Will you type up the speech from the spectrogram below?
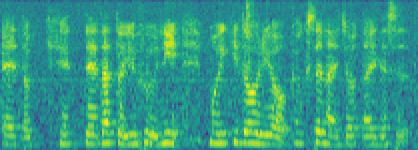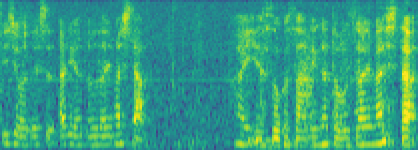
えーと、決定だというふうにもう憤りを隠せない状態です。以上です。ありがとうございました。はい安岡さんありがとうございました。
